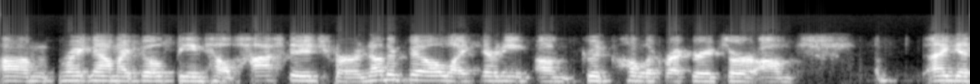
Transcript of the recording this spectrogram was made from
Um, right now my bill's being held hostage for another bill, like any um, good public records or um, I guess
